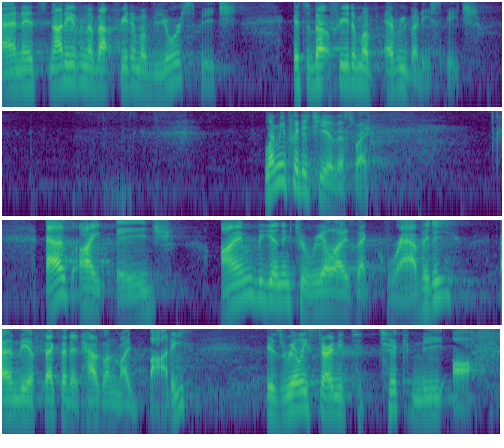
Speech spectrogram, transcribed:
and it's not even about freedom of your speech. It's about freedom of everybody's speech. Let me put it to you this way. As I age, I'm beginning to realize that gravity and the effect that it has on my body is really starting to tick me off.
